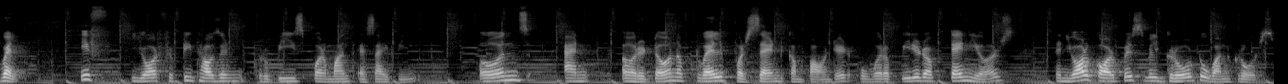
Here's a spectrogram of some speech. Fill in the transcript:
Well, if your 50,000 rupees per month SIP earns an, a return of 12% compounded over a period of 10 years, then your corpus will grow to 1 crores.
